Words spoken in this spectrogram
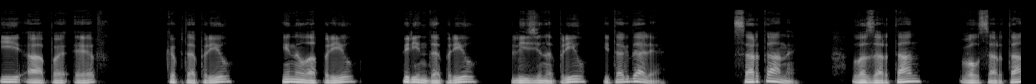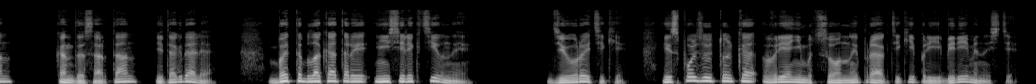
ИАПФ, каптоприл, инолаприл, периндаприл, лизинаприл и так далее. Сартаны, лазартан, волсартан, кандесартан и так далее. Бета-блокаторы неселективные. Диуретики используют только в реанимационной практике при беременности.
